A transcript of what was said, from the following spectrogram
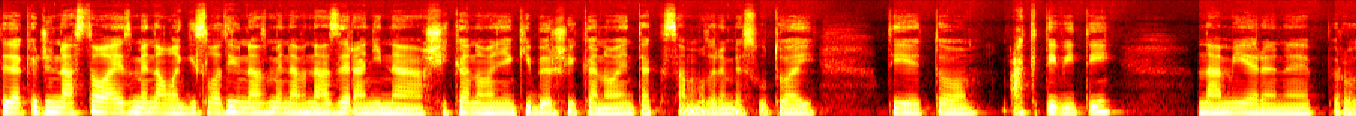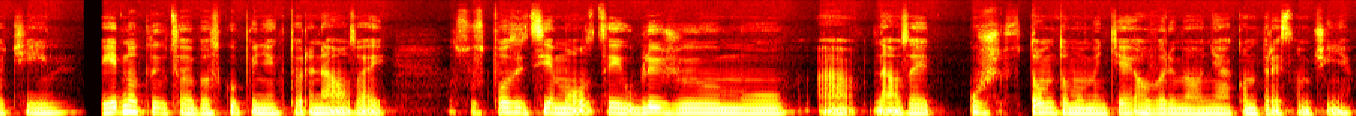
teda keďže nastala aj zmena, legislatívna zmena v nazeraní na šikanovanie, kyberšikanovanie, tak samozrejme sú to aj tieto aktivity namierené proti jednotlivcovi alebo skupine, ktoré naozaj sú z pozície moci, ubližujú mu a naozaj už v tomto momente hovoríme o nejakom trestnom čine.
